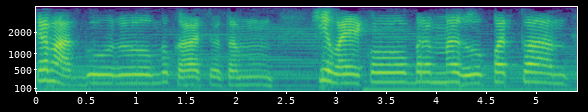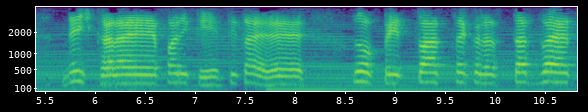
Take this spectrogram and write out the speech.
क्रमात् गुरु मुखाश्रुतम् शिवैको ब्रह्मरूपत्वान् निष्कलय परिकीर्तितः। रूपित्वात् सकलस्तद्वत्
